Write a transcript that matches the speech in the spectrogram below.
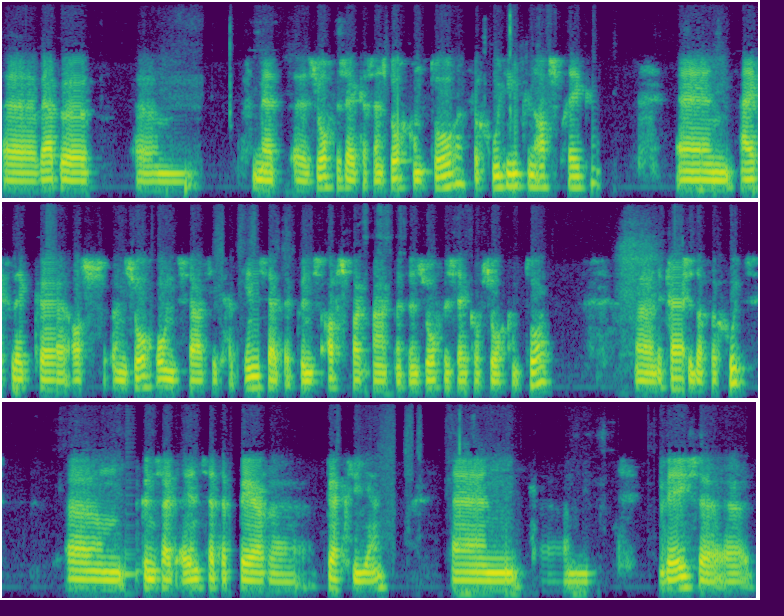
Uh, we hebben um, met uh, zorgverzekeraars en zorgkantoren vergoeding kunnen afspreken. En eigenlijk uh, als een zorgorganisatie het gaat inzetten, kunnen ze afspraak maken met een zorgverzekeraar of zorgkantoor. dan krijgen ze dat vergoed. Um, kunnen zij het inzetten per, per cliënt. En um, wezen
